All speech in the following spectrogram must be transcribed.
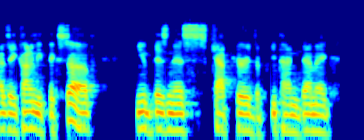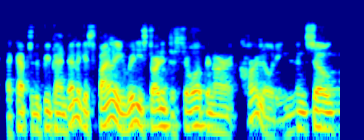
as the economy picks up, new business captured the pre-pandemic, that captured the pre-pandemic is finally really starting to show up in our car loadings. And so,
